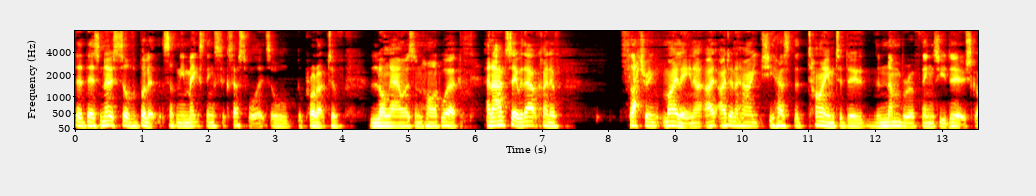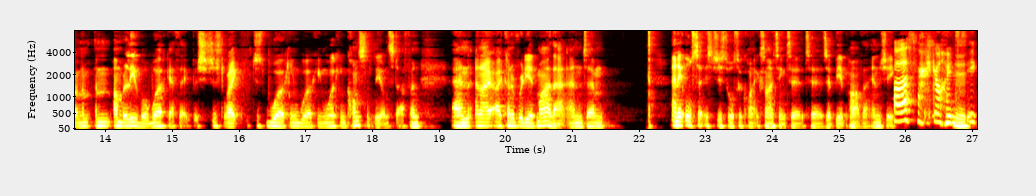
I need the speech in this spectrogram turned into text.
th- there's no silver bullet that suddenly makes things successful. It's all the product of long hours and hard work. And I have to say, without kind of flattering Myleene, I, I don't know how she has the time to do the number of things you do. She's got an unbelievable work ethic, but she's just like just working, working, working constantly on stuff. And and and I, I kind of really admire that. And um, and it also it's just also quite exciting to to, to be a part of that energy. Oh, that's very kind. Mm. See,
